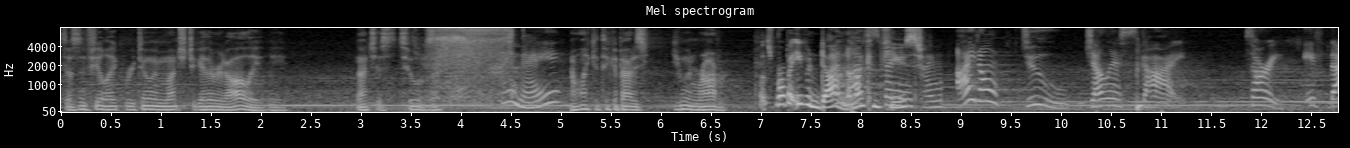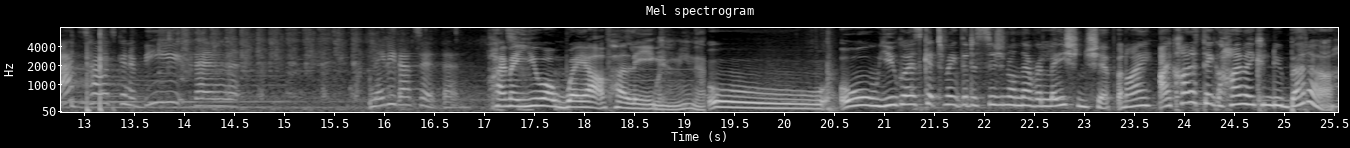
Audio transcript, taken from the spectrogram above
Doesn't feel like we're doing much together at all lately. Not just the two of us. Hi, May. All I can think about is you and Robert. What's Robert even done? Am I love spending confused? time- I don't do jealous guy. Sorry. If that's how it's gonna be, then maybe that's it then. Jaime, you are way out of her league. What do you mean that? Ooh, ooh, you guys get to make the decision on their relationship, and I, I kind of think Jaime can do better.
